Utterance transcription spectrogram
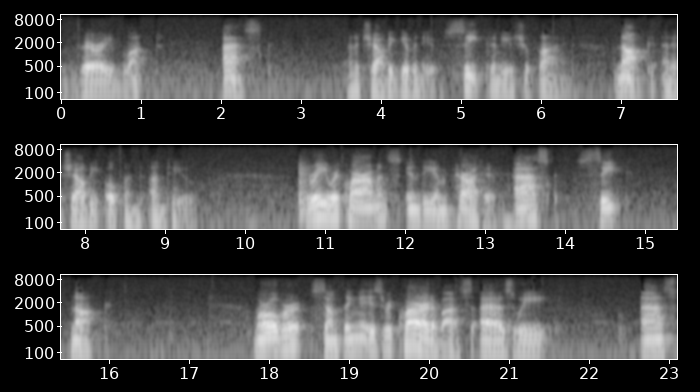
very blunt. Ask, and it shall be given you. Seek, and you shall find. Knock, and it shall be opened unto you. Three requirements in the imperative. Ask, seek, knock. Moreover, something is required of us as we ask,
